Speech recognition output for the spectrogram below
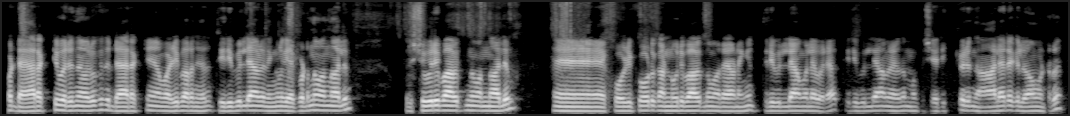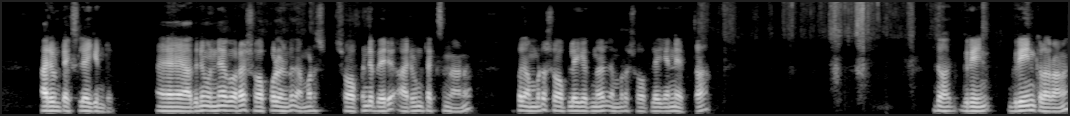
അപ്പോൾ ഡയറക്റ്റ് വരുന്നവർക്ക് ഇത് ഡയറക്റ്റ് ഞാൻ വഴി പറഞ്ഞത് തിരുവില്ല നിങ്ങൾ എവിടെ നിന്ന് വന്നാലും തൃശ്ശൂർ ഭാഗത്ത് നിന്ന് വന്നാലും കോഴിക്കോട് കണ്ണൂർ ഭാഗത്ത് നിന്ന് വരാണെങ്കിൽ തിരുവില്ലാമല വരാം. തിരുവില്ലാമല നമുക്ക് ശരിക്കും ഒരു നാലര കിലോമീറ്റർ അരുൺ ടെക്സിലേക്കുണ്ട്. അതിന് മുന്നേ കുറേ ഷോപ്പുകളുണ്ട് നമ്മുടെ ഷോപ്പിന്റെ പേര് അരുൺ ടെക്സ് എന്നാണ്. അപ്പോൾ നമ്മുടെ ഷോപ്പിലേക്ക് എത്തുന്നവർ നമ്മുടെ ഷോപ്പിലേക്ക് തന്നെ എത്താം. ഇതാ ഗ്രീൻ ഗ്രീൻ കളറാണ്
